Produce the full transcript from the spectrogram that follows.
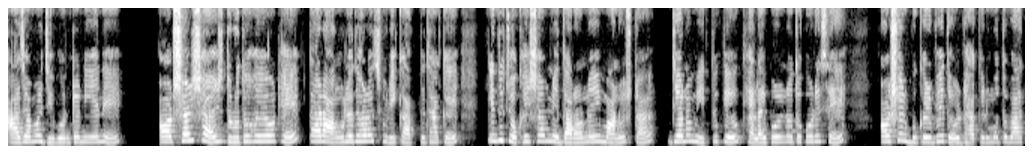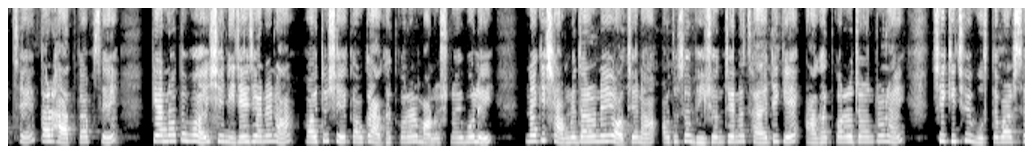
আজ আমার জীবনটা নিয়ে নে। অর্ষার শ্বাস দ্রুত হয়ে ওঠে, তার আঙুলে ধরা ছুরি কাঁপতে থাকে, কিন্তু চোখের সামনে দাঁড়ানো এই মানুষটা যেন মৃত্যুকেও খেলায় পরিণত করেছে। অর্ষার বুকের ভেতর ঢাকের মতো বাজছে, তার হাত কাঁপছে। কেন তো ভয় সে নিজেই জানে না, হয়তো সে কাউকে আঘাত করার মানুষ নয় বলেই, নাকি সামনে দাঁড়ানো এই অচেনা, অথচ ভীষণ চেনা ছায়াটিকে আঘাত করার যন্ত্রণায় সে কিছুই বুঝতে পারছে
